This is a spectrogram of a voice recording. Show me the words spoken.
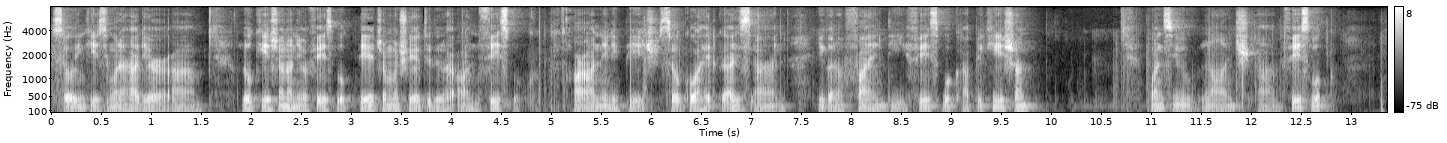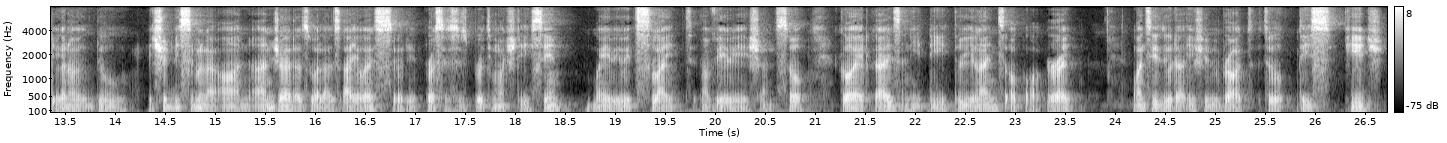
So in case you want to add your um, location on your Facebook page, I'm going to show you how to do that on Facebook or on any page. So go ahead guys and you're going to find the Facebook application. Once you launch um, Facebook, you're going to do, it should be similar on Android as well as iOS. So the process is pretty much the same, maybe with slight uh, variation. So go ahead guys and hit the three lines up or right once you do that, you should be brought to this page.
